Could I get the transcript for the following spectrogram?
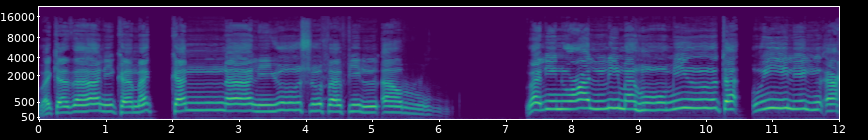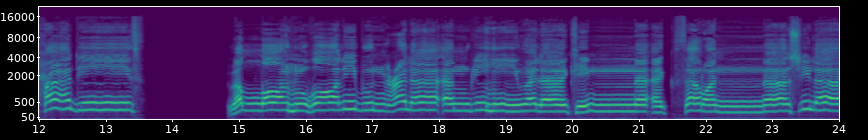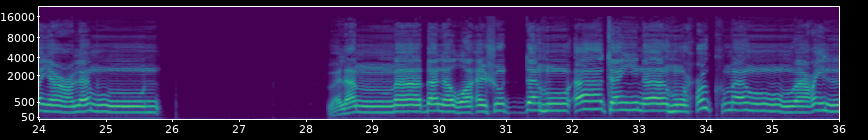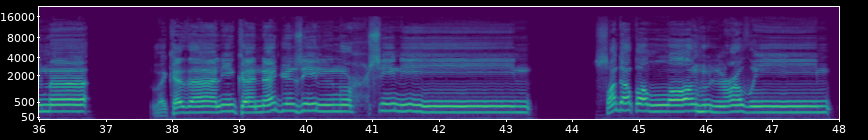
وَكَذَلِكَ مَكَّنَّا لِيُوسُفَ فِي الْأَرْضِ. وَلِنُعَلِّمَهُ مِنْ تَأْوِيلِ الْأَحَادِيثِ. وَاللَّهُ غَالِبٌ عَلَى أَمْرِهِ وَلَكِنَّ أَكْثَرَ النَّاسِ لَا يَعْلَمُونَ. وَلَمَّا بَلَغَ أَشُدَّهُ آتَيْنَاهُ حُكْمًا وَعِلْمًا وَكَذَلِكَ نَجْزِي الْمُحْسِنِينَ. صَدَقَ اللَّهُ الْعَظِيمُ.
